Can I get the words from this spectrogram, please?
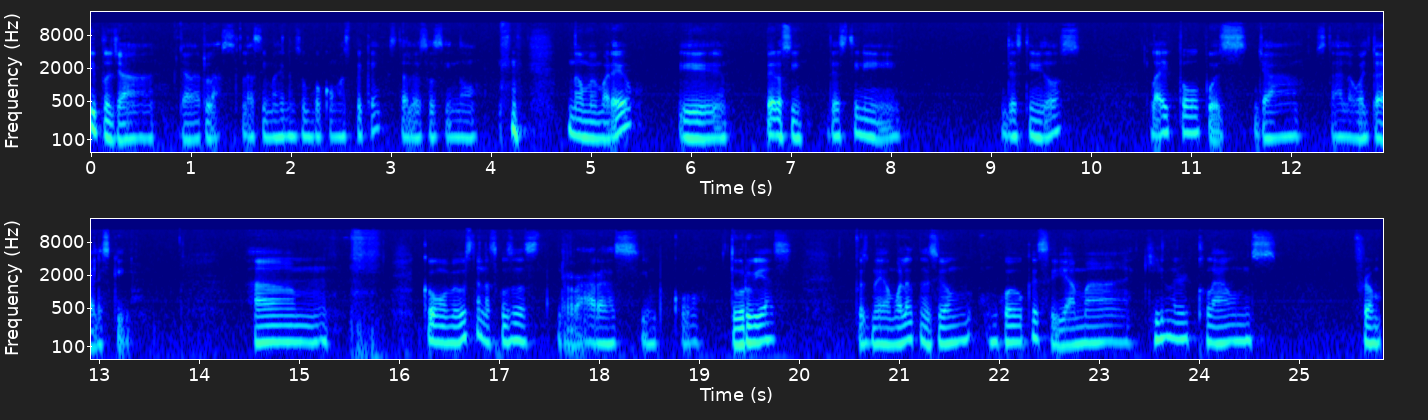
y pues ya, ya ver las, imágenes un poco más pequeñas. Tal vez así no, no me mareo. Eh, pero sí, Destiny, Destiny 2, Lightfall pues ya está a la vuelta de la esquina. como me gustan las cosas raras y un poco turbias, pues me llamó la atención un juego que se llama Killer Clowns from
